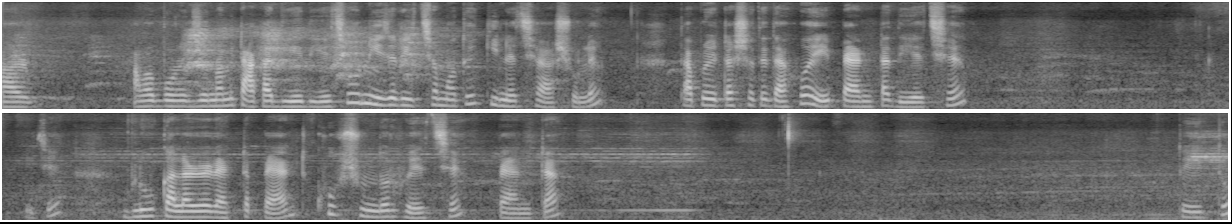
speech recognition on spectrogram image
আর আমার বোনের জন্য আমি টাকা দিয়ে দিয়েছি, ও নিজের ইচ্ছা মতোই কিনেছে আসলে। তারপর এটার সাথে দেখো, এই প্যান্টটা দিয়েছে। এই যে ব্লু কালারের একটা প্যান্ট, খুব সুন্দর হয়েছে প্যান্টটা। তো এই তো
